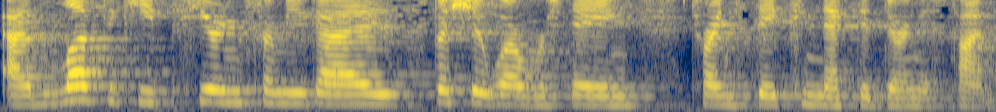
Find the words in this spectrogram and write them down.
I'd love to keep hearing from you guys, especially while we're staying, trying to stay connected during this time.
